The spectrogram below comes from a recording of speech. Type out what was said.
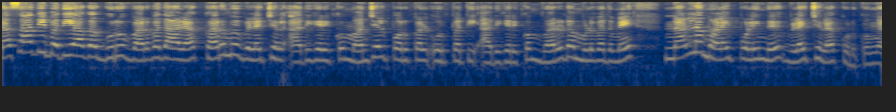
ரசாதிபதியாக குரு வருவதால கரும்பு விளைச்சல் அதிகரிக்கும். மஞ்சள் பொருட்கள் உற்பத்தி அதிகரிக்கும். வருடம் முழுவதுமே நல்ல மழை பொழிந்து விளைச்சலை கொடுக்குங்க.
